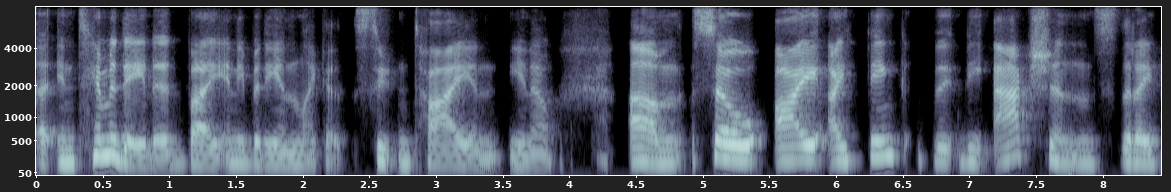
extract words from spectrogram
uh, intimidated by anybody in like a suit and tie and you know um so i i think the the actions that i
